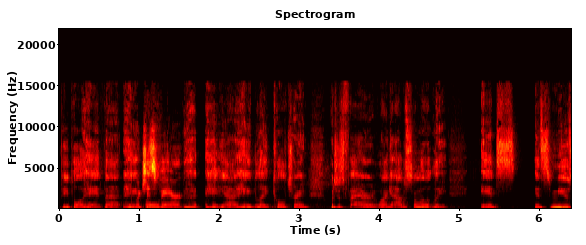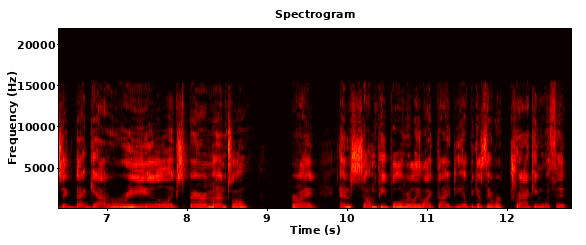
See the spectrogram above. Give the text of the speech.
People hate that. Hate Which is fair. Hate, yeah, I hate late Coltrane, which is fair. Like absolutely, it's it's music that got real experimental, right? And some people really liked the idea because they were tracking with it.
